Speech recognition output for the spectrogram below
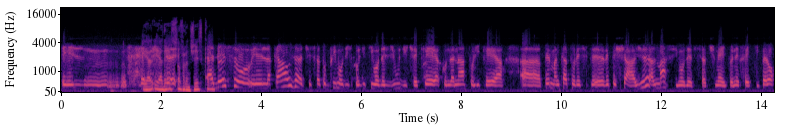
E, e adesso eh, Francesca? Adesso eh, la causa c'è stato un primo dispositivo del giudice che ha condannato l'IKEA uh, per mancato res- eh, al massimo del risarcimento in effetti però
